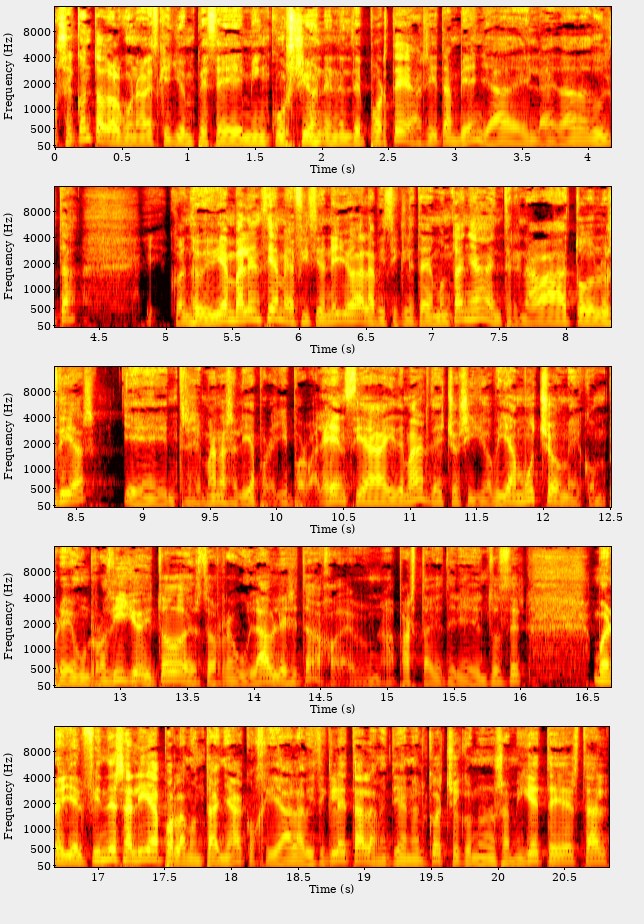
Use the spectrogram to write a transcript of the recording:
Os he contado alguna vez que yo empecé mi incursión en el deporte, así también, ya en la edad adulta. Cuando vivía en Valencia me aficioné yo a la bicicleta de montaña, entrenaba todos los días, y entre semanas salía por allí por Valencia y demás. De hecho, si llovía mucho, me compré un rodillo y todo, estos regulables y tal, joder, una pasta que tenía yo entonces. Bueno, y el fin de salía por la montaña, cogía la bicicleta, la metía en el coche con unos amiguetes, tal.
